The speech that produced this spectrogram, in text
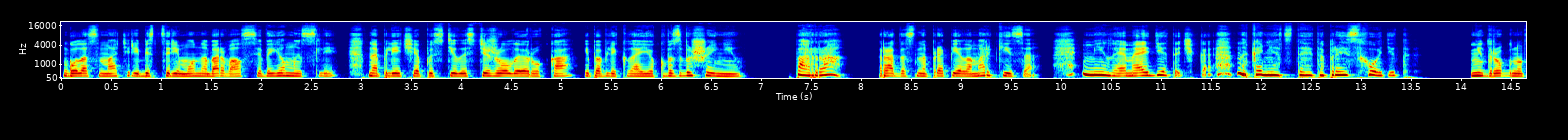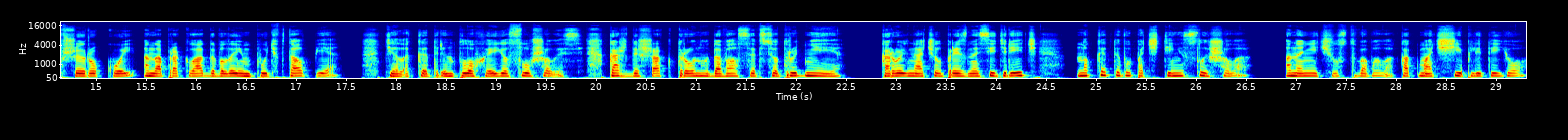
Голос матери бесцеремонно ворвался в ее мысли. На плечи опустилась тяжелая рука и повлекла ее к возвышению. «Пора!» – радостно пропела Маркиза. «Милая моя деточка, наконец-то это происходит!» Не дрогнувшей рукой, она прокладывала им путь в толпе. Тело Кэтрин плохо ее слушалось. Каждый шаг к трону давался все труднее. Король начал произносить речь, но Кэт его почти не слышала. Она не чувствовала, как мать щиплет ее,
